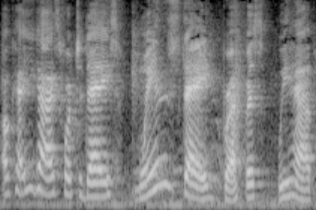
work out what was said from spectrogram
Okay, you guys, for today's Wednesday breakfast, we have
